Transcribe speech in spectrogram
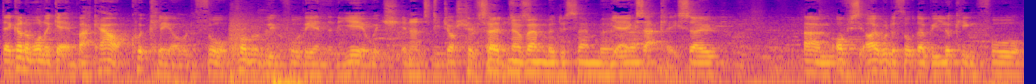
they're going to want to get him back out quickly, I would have thought, probably before the end of the year, which in Anthony Joshua they've said November, December. Yeah, exactly. So um, obviously, I would have thought they'd be looking for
